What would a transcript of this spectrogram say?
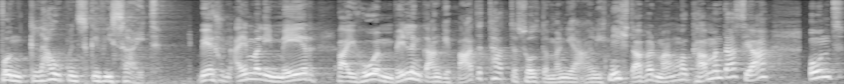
von Glaubensgewissheit. Wer schon einmal im Meer bei hohem Wellengang gebadet hat, das sollte man ja eigentlich nicht, aber manchmal kann man das, ja. Und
